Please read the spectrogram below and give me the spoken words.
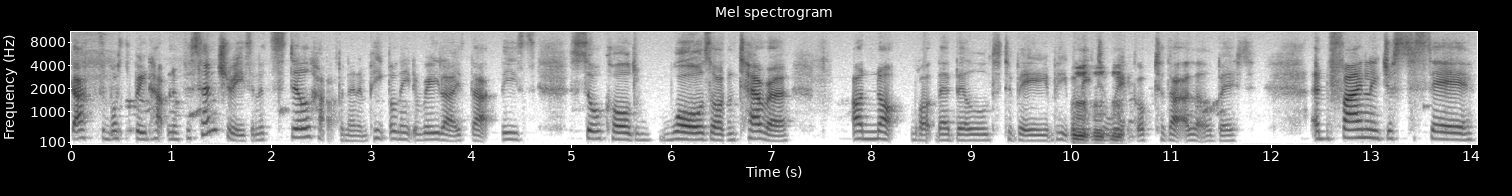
that's what's been happening for centuries and it's still happening. And people need to realize that these so-called wars on terror are not what they're billed to be. And people mm-hmm. need to wake up to that a little bit and finally, just to say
